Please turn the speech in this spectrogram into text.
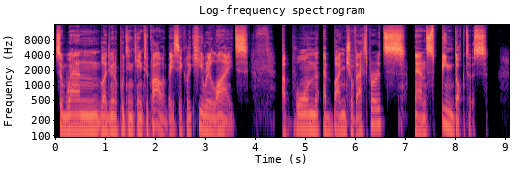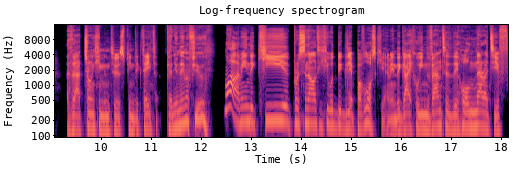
So when Vladimir Putin came to power, basically he relied upon a bunch of experts and spin doctors that turned him into a spin dictator. Can you name a few? Well, I mean, the key personality he would be Gleb Pavlovsky. I mean, the guy who invented the whole narrative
